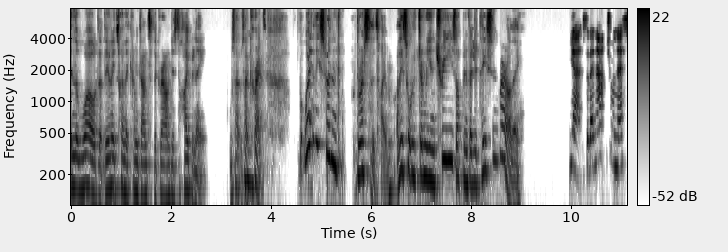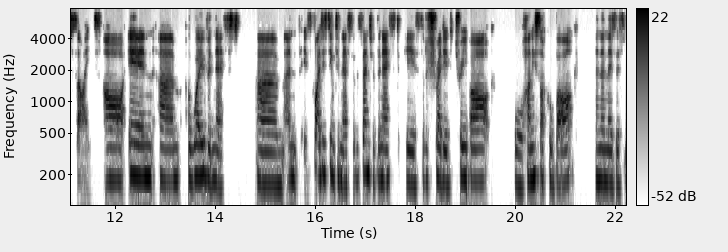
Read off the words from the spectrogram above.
in the wild that the only time they come down to the ground is to hibernate. Was that was that mm-hmm. correct? But where do they spend the rest of the time? Are they sort of generally in trees, up in vegetation? Where are they? Yeah, so their natural nest sites are in um, a woven nest, um, and it's quite a distinctive nest. So the centre of the nest is sort of shredded tree bark or honeysuckle bark, and then there's this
